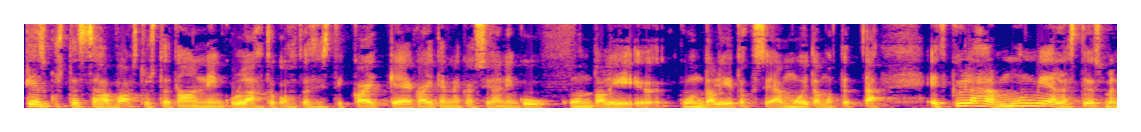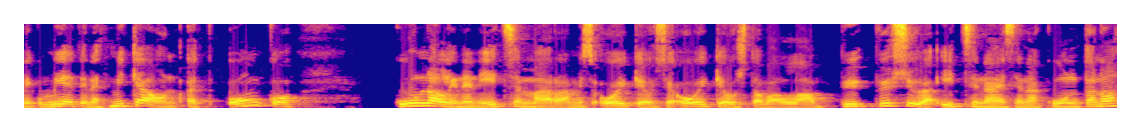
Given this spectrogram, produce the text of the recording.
keskustassahan vastustetaan niin kuin lähtökohtaisesti kaikkea ja kaiken näköisiä niin kuntali, kuntaliitoksia ja muita, mutta että, että kyllähän mun mielestä, jos mä niin kuin mietin, että mikä on, että onko kunnallinen itsemääräämisoikeus ja oikeus tavallaan py- pysyä itsenäisenä kuntana,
